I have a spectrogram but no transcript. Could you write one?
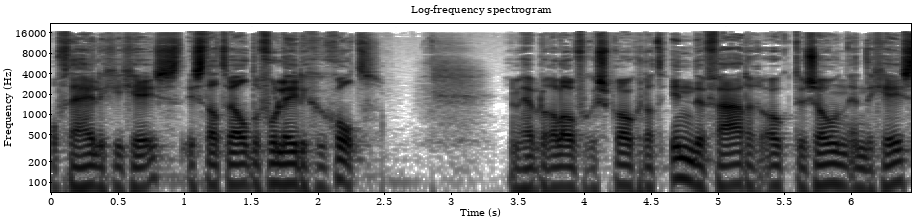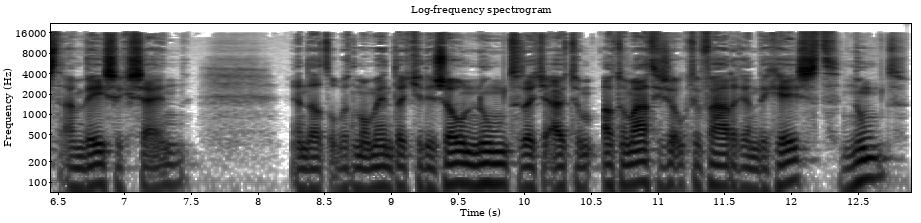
of de Heilige Geest, is dat wel de volledige God. En we hebben er al over gesproken dat in de Vader ook de Zoon en de Geest aanwezig zijn. En dat op het moment dat je de Zoon noemt, dat je automatisch ook de Vader en de Geest noemt.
